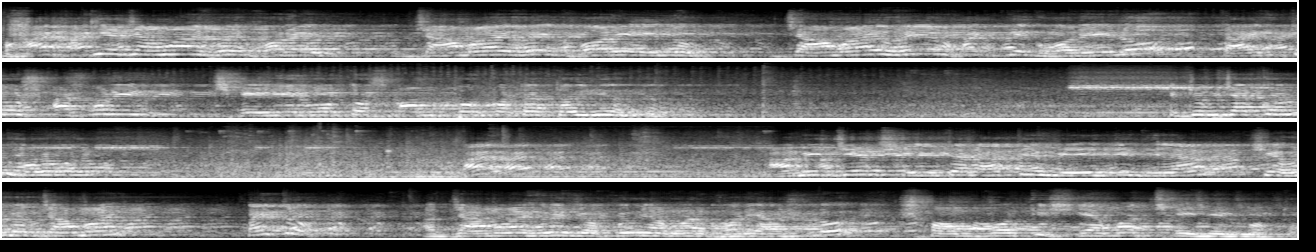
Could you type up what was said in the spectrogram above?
ভাগ্যে জামাই হয়ে ঘরে জামাই হয়ে ঘরে এলো জামাই হয়ে ভাগ্যে ঘরে এলো তাই তো শাশুড়ির ছেলের মতো সম্পর্কটা তৈরি হলো। একটু বিচার করুন, মনে মনে। হ্যাঁ? আমি যে ছেলেটার হাতে মেয়েকে দিলাম, সে হলো জামাই, তাই তো? আর জামাই হয়ে যখনই আমার ঘরে আসলো, সম্পর্কে সে আমার ছেলের মতো।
